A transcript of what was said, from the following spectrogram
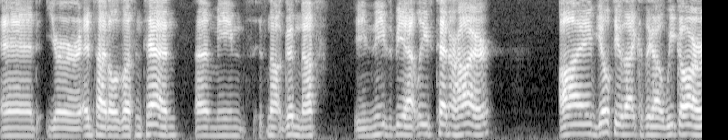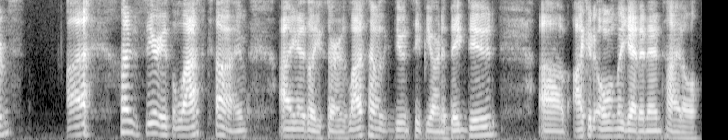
and your end tidal is less than 10, that means it's not good enough. It needs to be at least 10 or higher. I'm guilty of that because I got weak arms. Uh, I'm serious. The last time, I gotta tell you, story. was last time I was doing CPR a big dude. Um, I could only get an end tidal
